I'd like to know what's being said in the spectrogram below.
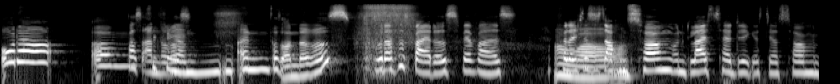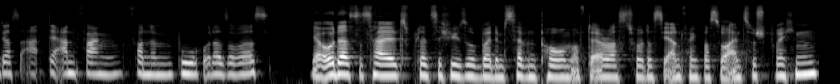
oder ähm, was anderes. Ein, ein, was anderes. Oder es ist beides, wer weiß. Oh, Vielleicht wow. ist es auch ein Song und gleichzeitig ist der Song das, der Anfang von einem Buch oder sowas. Ja, oder es ist halt plötzlich wie so bei dem Seven Poem auf der Eras Tour, dass sie anfängt, was so einzusprechen.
